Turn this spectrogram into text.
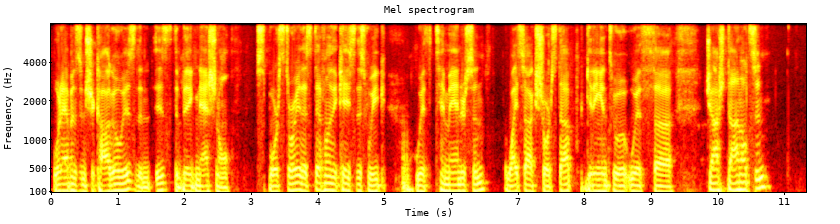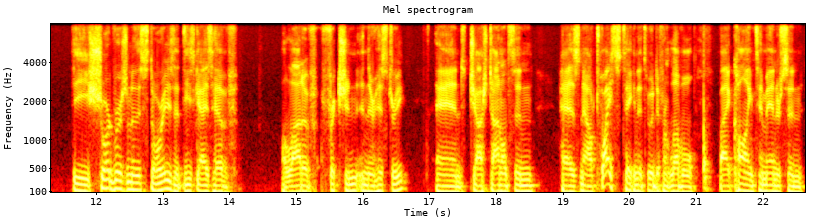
what happens in Chicago is the is the big national sports story. That's definitely the case this week with Tim Anderson, White Sox shortstop, getting into it with uh, Josh Donaldson. The short version of this story is that these guys have a lot of friction in their history, and Josh Donaldson has now twice taken it to a different level by calling Tim Anderson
